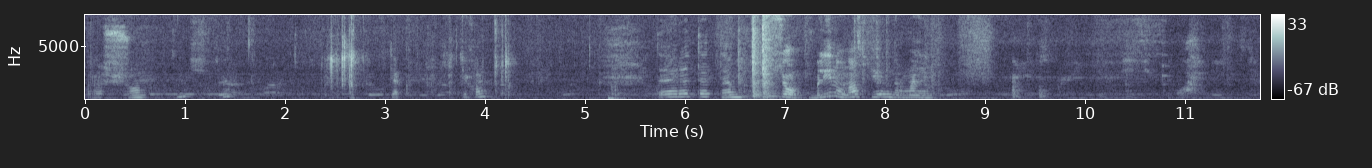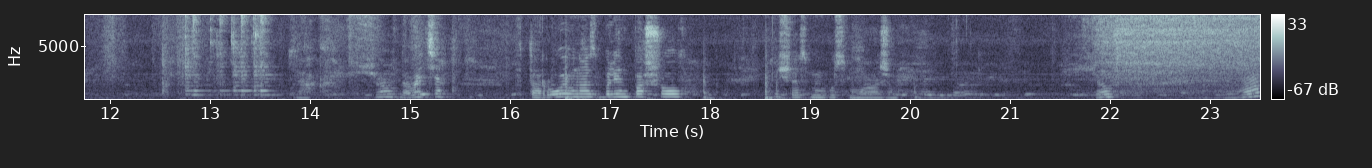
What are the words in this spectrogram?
хорошо. Так, тихо. Та-ра-та-там. Все, блин, у нас первый нормальный. Так, все, давайте. Второй у нас, блин, пошел. И сейчас мы его смажем. Все. Да.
